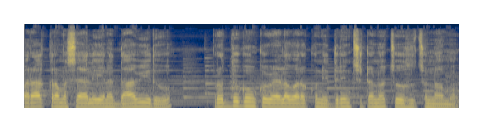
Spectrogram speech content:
పరాక్రమశాలి అయిన దావీదు ప్రొద్దుగుంకు వేళ వరకు నిద్రించుటను చూసుచున్నాము.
